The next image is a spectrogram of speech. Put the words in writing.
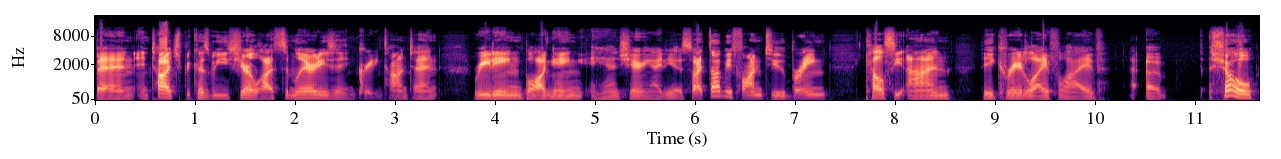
been in touch because we share a lot of similarities in creating content, reading, blogging, and sharing ideas. So I thought it'd be fun to bring Kelsey on the Creator Life Live uh, show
